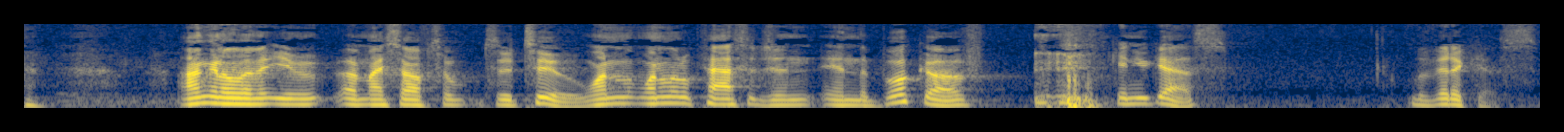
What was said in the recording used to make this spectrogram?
I'm going to limit you, uh, myself to, to two. One, one little passage in, in the book of, can you guess? Leviticus.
